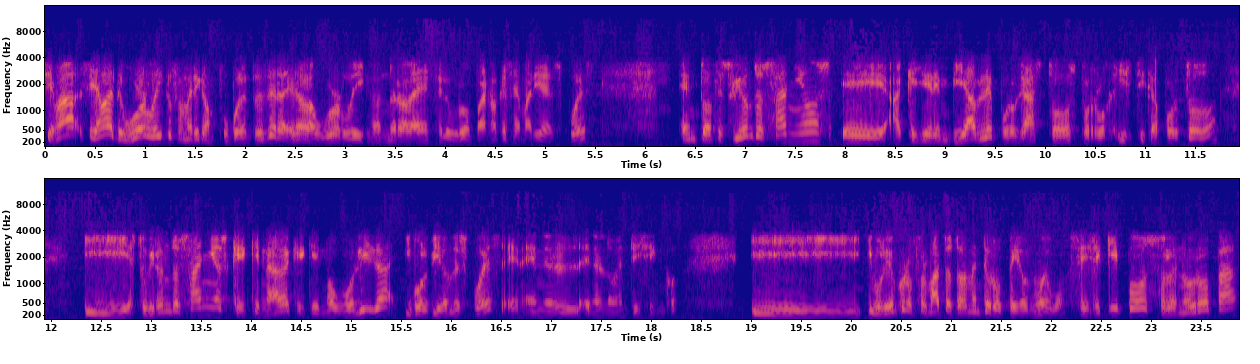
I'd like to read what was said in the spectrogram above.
Se llama, se llama The World League of American Football, entonces era, era la World League, ¿no? no era la NFL Europa, ¿no? Que se llamaría después. Entonces tuvieron dos años, eh, aquello era inviable por gastos, por logística, por todo, y estuvieron dos años que, que nada, que, que no hubo liga, y volvieron después, en, en, el, en el 95. Y, y volvieron con un formato totalmente europeo, nuevo. Seis equipos, solo en Europa,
